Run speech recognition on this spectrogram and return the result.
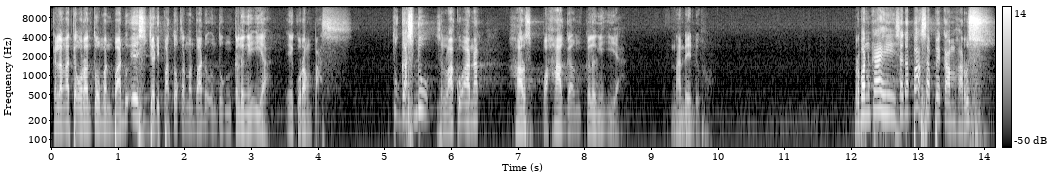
Kalau ngate orang tua membantu, eh jadi patokan membantu untuk kelengi iya, eh kurang pas. Tugas du selaku anak harus pahaga kelengi iya. Nandendu. Perbankahi, saya paksa pekam harus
